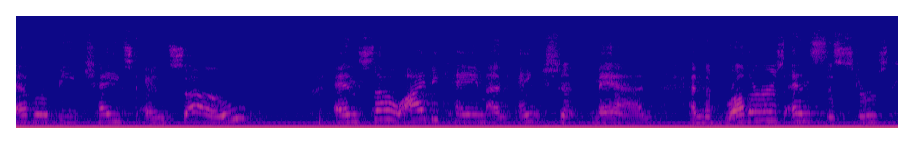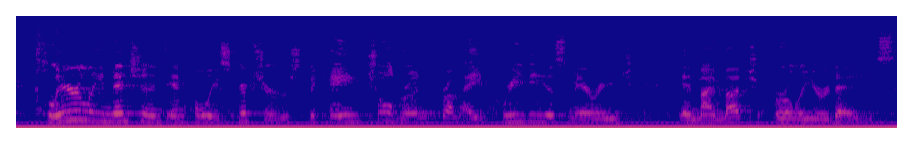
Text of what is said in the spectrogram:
ever be chaste, and so, and so I became an ancient man, and the brothers and sisters clearly mentioned in Holy Scriptures became children from a previous marriage in my much earlier days.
